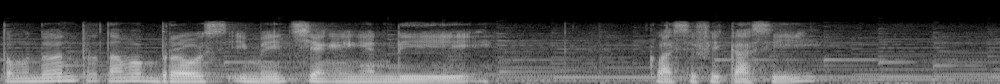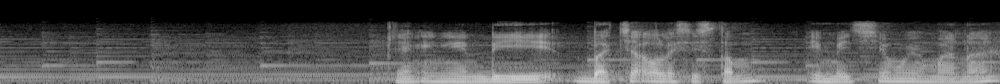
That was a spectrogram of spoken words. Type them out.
Teman-teman pertama browse image yang ingin diklasifikasi yang ingin dibaca oleh sistem, image-nya mau yang mana.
